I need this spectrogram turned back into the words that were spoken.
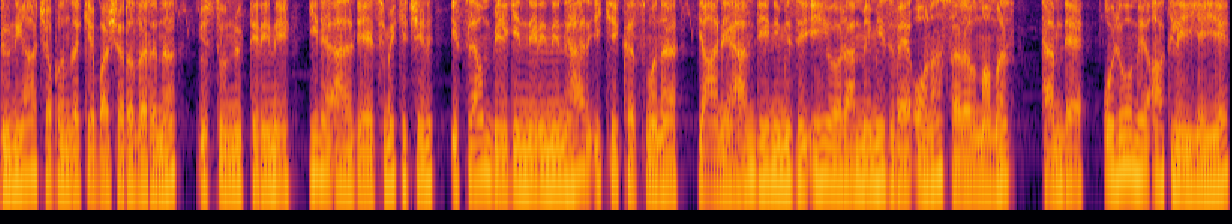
dünya çapındaki başarılarını, üstünlüklerini yine elde etmek için İslam bilginlerinin her iki kısmını yani hem dinimizi iyi öğrenmemiz ve ona sarılmamız hem de ulûm-i akliyeyi,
